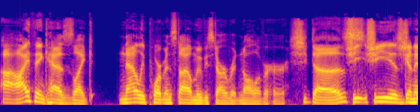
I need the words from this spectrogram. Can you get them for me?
I think has like Natalie Portman style movie star written all over her. She does. She she is She gonna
